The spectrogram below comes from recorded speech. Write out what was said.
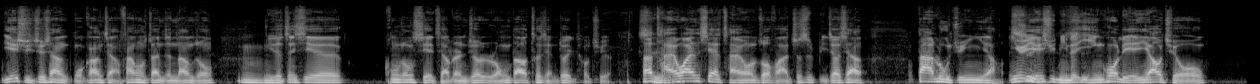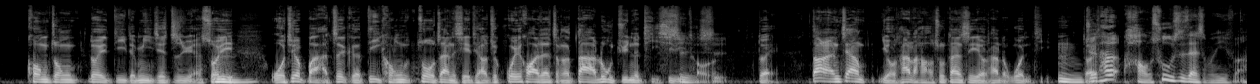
也许就像我刚刚讲，反恐战争当中，嗯，你的这些空中协调的人就融到特遣队里头去了。那台湾现在采用的做法就是比较像大陆军一样，因为也许你的营或连要求空中对地的密接支援，所以我就把这个地空作战的协调就规划在整个大陆军的体系里头了。对，当然这样有它的好处，但是也有它的问题。嗯，你觉得它的好处是在什么地方？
